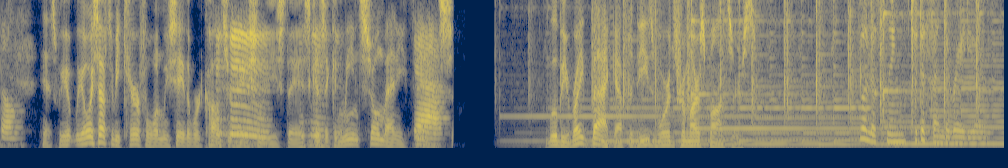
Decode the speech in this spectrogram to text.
So yes, we we always have to be careful when we say the word conservation mm-hmm. these days because mm-hmm. it can mean so many things. Yeah. We'll be right back after these words from our sponsors. You're listening to Defender Radio.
